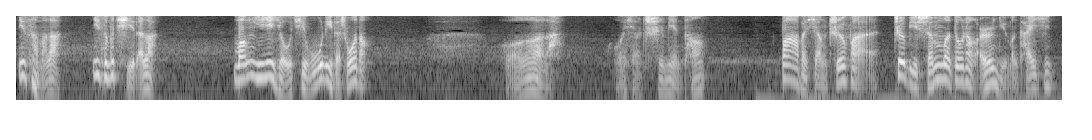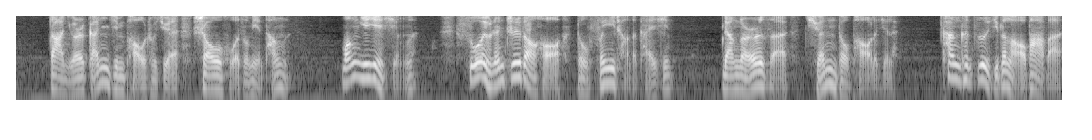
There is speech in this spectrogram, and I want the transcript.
你怎么了？”你怎么起来了？王爷爷有气无力的说道：“我饿了，我想吃面汤。”爸爸想吃饭，这比什么都让儿女们开心。大女儿赶紧跑出去烧火做面汤了。王爷爷醒了，所有人知道后都非常的开心。两个儿子全都跑了进来，看看自己的老爸爸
